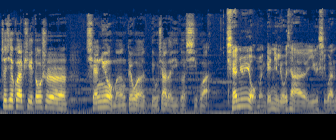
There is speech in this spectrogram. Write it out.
这些怪癖都是前女友们给我留下的一个习惯。前女友们给你留下一个习惯，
